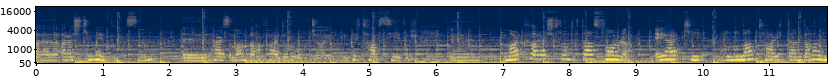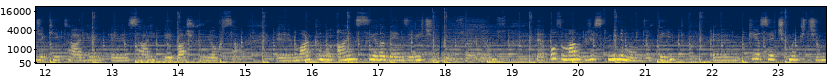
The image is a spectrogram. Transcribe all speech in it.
e, araştırma yapılmasının e, her zaman daha faydalı olacağı yönünde bir tavsiyedir. E, marka araştırıldıktan sonra eğer ki bulunulan tarihten daha önceki tarihe e, sahip bir başvuru yoksa, e, markanın aynısı ya da benzeri için bunu söylüyoruz. E, o zaman risk minimumdur deyip e, piyasaya çıkmak için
